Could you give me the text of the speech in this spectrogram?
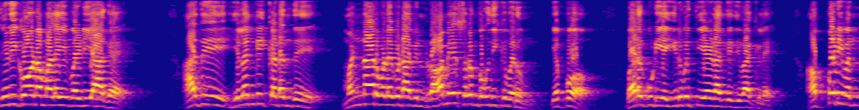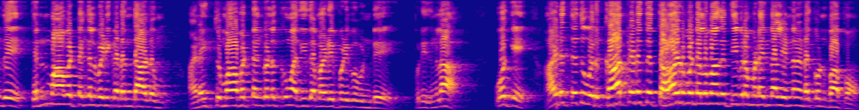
திரிகோணமலை வழியாக அது இலங்கை கடந்து மன்னார் வளைகுடாவின் ராமேஸ்வரம் பகுதிக்கு வரும். எப்போ? வரக்கூடிய இருபத்தி ஏழாம் தேதி வாக்கிலே. அப்படி வந்து தென் மாவட்டங்கள் வழி கடந்தாலும் அனைத்து மாவட்டங்களுக்கும் அதீத மழைப்பொழிவு உண்டு. புரியுதுங்களா? ஓகே அடுத்தது ஒரு காற்றழுத்த தாழ்வு மண்டலமாக தீவிரமடைந்தால் என்ன நடக்கும்னு பார்ப்போம்.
